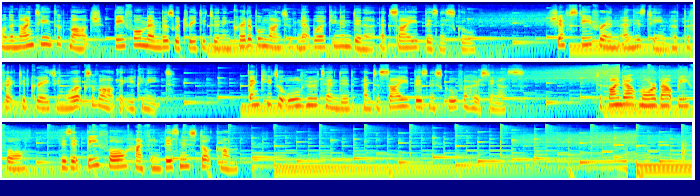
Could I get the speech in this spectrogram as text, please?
On the 19th of March, B4 members were treated to an incredible night of networking and dinner at Saïd Business School. Chef Steve Wren and his team have perfected creating works of art that you can eat. Thank you to all who attended and to Saïd Business School for hosting us. To find out more about B4, visit b4-business.com. Thank you.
